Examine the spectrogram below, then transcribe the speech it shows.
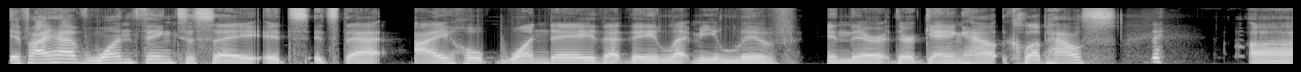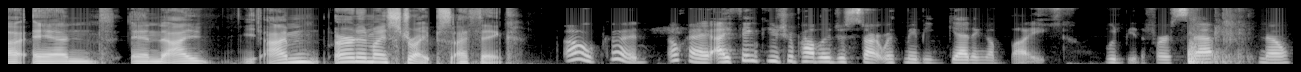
if I have one thing to say, it's it's that I hope one day that they let me live in their their gang house clubhouse. uh, and and I I'm earning my stripes. I think. Oh, good. Okay, I think you should probably just start with maybe getting a bike. Would be the first step. No,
